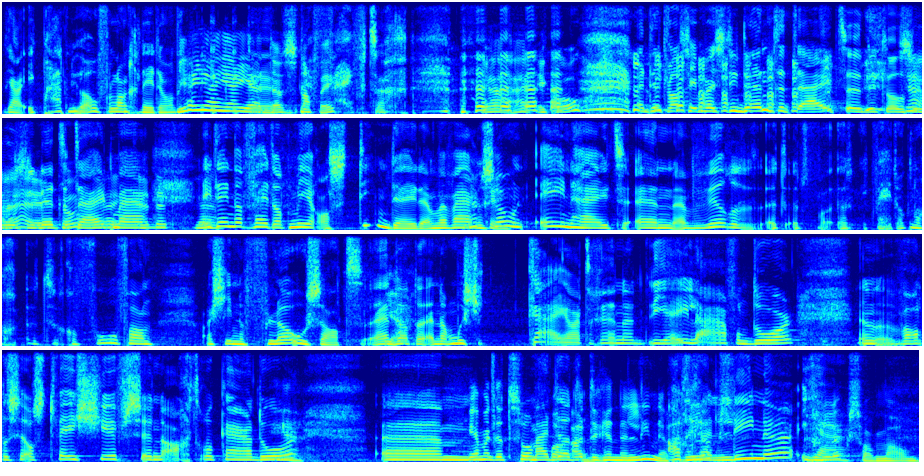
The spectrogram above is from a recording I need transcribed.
ja, ik praat nu over lang geleden. Want ja, ja, ja, ja, uh, dat snap ik. 50. Ja, ik ook. en dit was in mijn studententijd. dit was in mijn studententijd. Maar ik denk dat wij dat meer als team deden. En we waren zo'n eenheid. En we wilden het, het, het, Ik weet ook nog het gevoel van als je in een flow zat. Hè, dat, en dan moest je keihard rennen die hele avond door. En we hadden zelfs twee shifts en achter elkaar door. Ja. Um, ja, maar dat zorgt maar voor dat, adrenaline. Adrenaline, Geluks, ja. Gelukshormoon.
